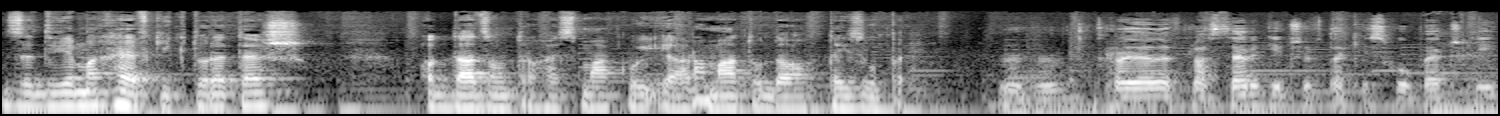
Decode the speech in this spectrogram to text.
ze dwie marchewki, które też oddadzą trochę smaku i aromatu do tej zupy. Mhm. Krojone w plasterki czy w takie słupeczki?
